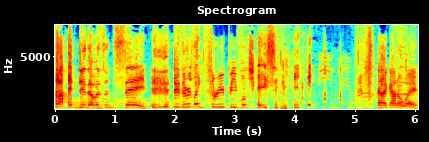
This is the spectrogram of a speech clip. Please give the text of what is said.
god, dude, that was insane. Dude, there was like three people chasing me. and I got away.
